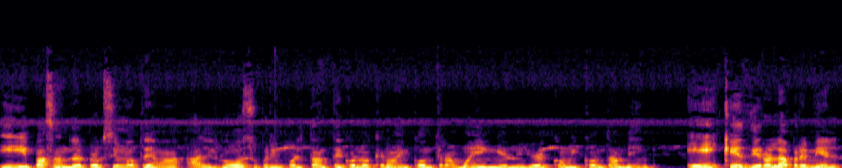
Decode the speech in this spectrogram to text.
Y pasando al próximo tema, algo súper importante con lo que nos encontramos en el New York Comic Con también, es que dieron la premier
